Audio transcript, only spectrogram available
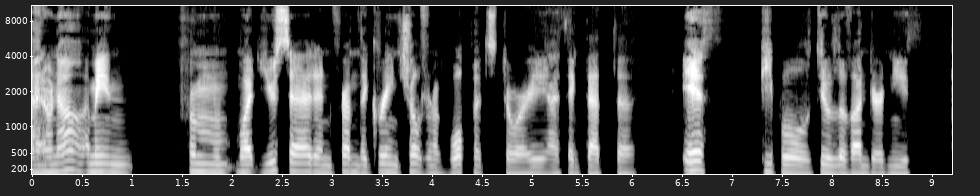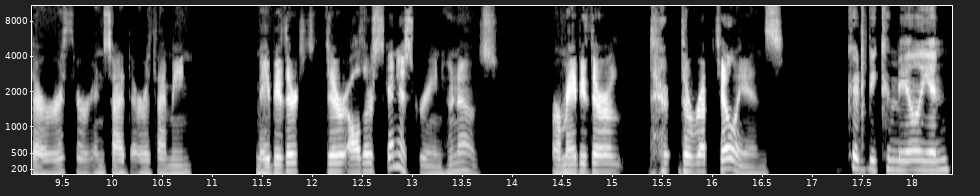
I don't know. I mean, from what you said and from the Green Children of Woolpit story, I think that the if people do live underneath the earth or inside the earth, I mean, maybe they're they're all their skin is green. Who knows? Or maybe they're they're, they're reptilians. Could be chameleon.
